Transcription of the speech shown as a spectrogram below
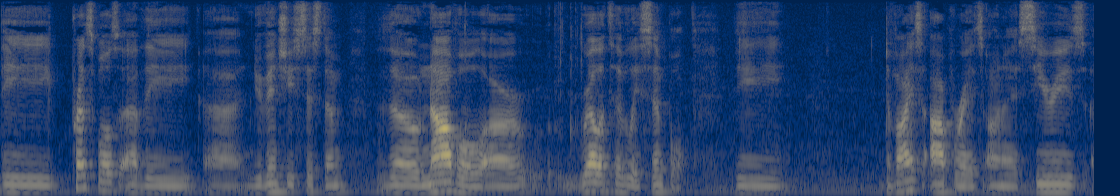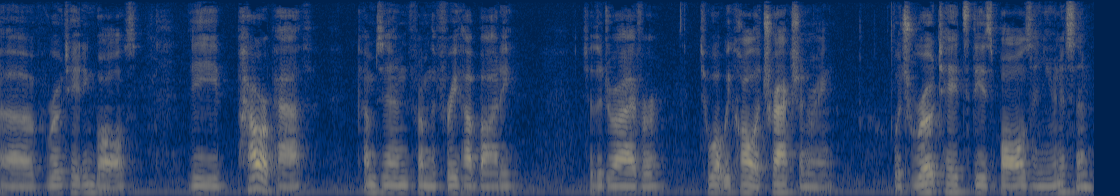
the principles of the uh, NuVinci system, though novel, are relatively simple. The device operates on a series of rotating balls. The power path comes in from the free hub body to the driver to what we call a traction ring, which rotates these balls in unison.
